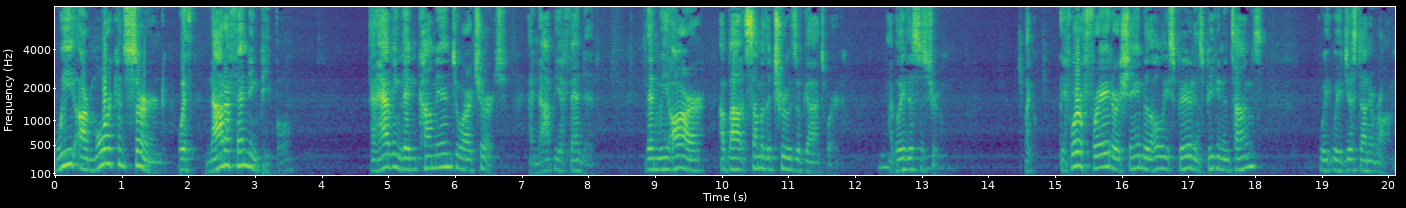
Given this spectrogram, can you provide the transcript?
we are more concerned with not offending people and having them come into our church and not be offended than we are about some of the truths of God's Word. I believe this is true. Like, if we're afraid or ashamed of the Holy Spirit and speaking in tongues, we, we've just done it wrong.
